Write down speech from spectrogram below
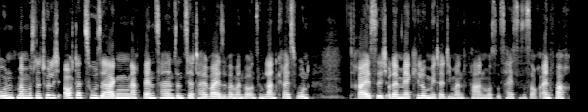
Und man muss natürlich auch dazu sagen, nach Bensheim sind es ja teilweise, wenn man bei uns im Landkreis wohnt, 30 oder mehr Kilometer, die man fahren muss. Das heißt, es ist auch einfach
